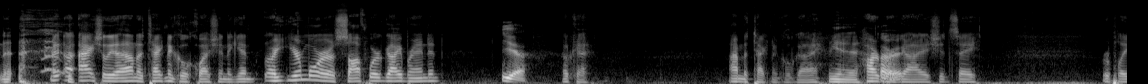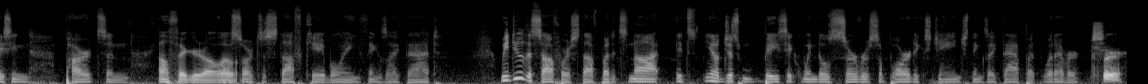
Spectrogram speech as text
I'm, uh, actually, on a technical question again, are you're more a software guy, Brandon? Yeah. Okay. I'm a technical guy, yeah, hardware Alright. guy, I should say. Replacing parts and I'll figure it all all out. sorts of stuff, cabling, things like that. We do the software stuff, but it's not. It's you know just basic Windows Server support, Exchange, things like that. But whatever. Sure.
